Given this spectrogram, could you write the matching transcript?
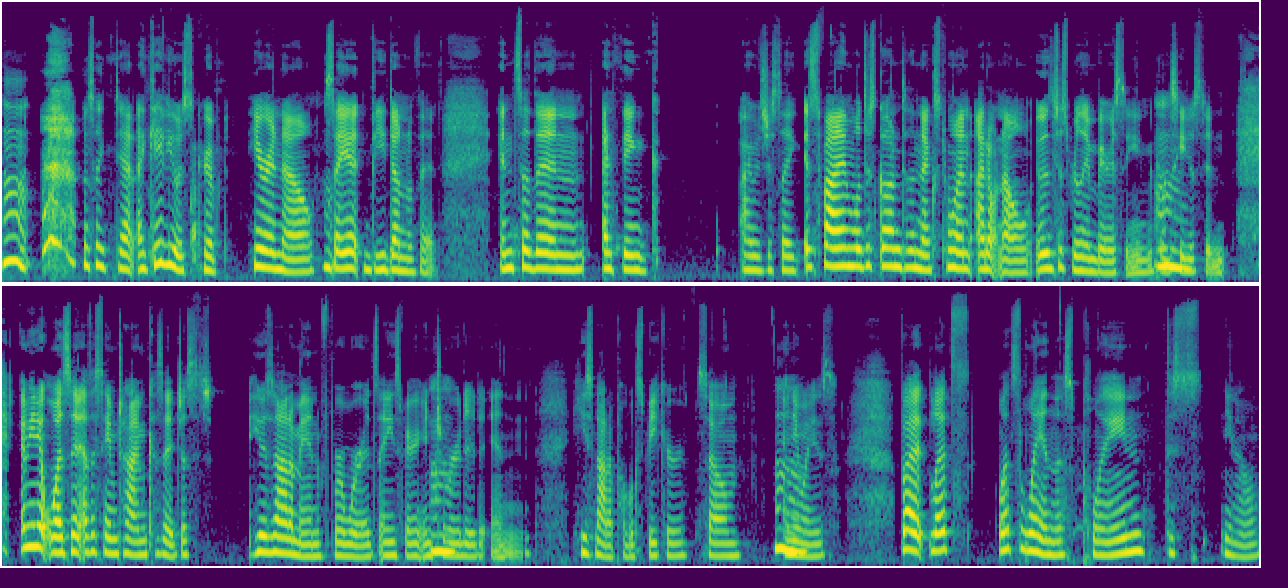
Hmm. I was like, Dad, I gave you a script here and now. Hmm. Say it and be done with it. And so then I think I was just like, it's fine. We'll just go on to the next one. I don't know. It was just really embarrassing because he Mhm. just didn't. I mean, it wasn't at the same time because it just, he was not a man for words and he's very Mm-hmm. introverted and he's not a public speaker. So, Mhm. anyways, but let's, let's land this plane, this, you know,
